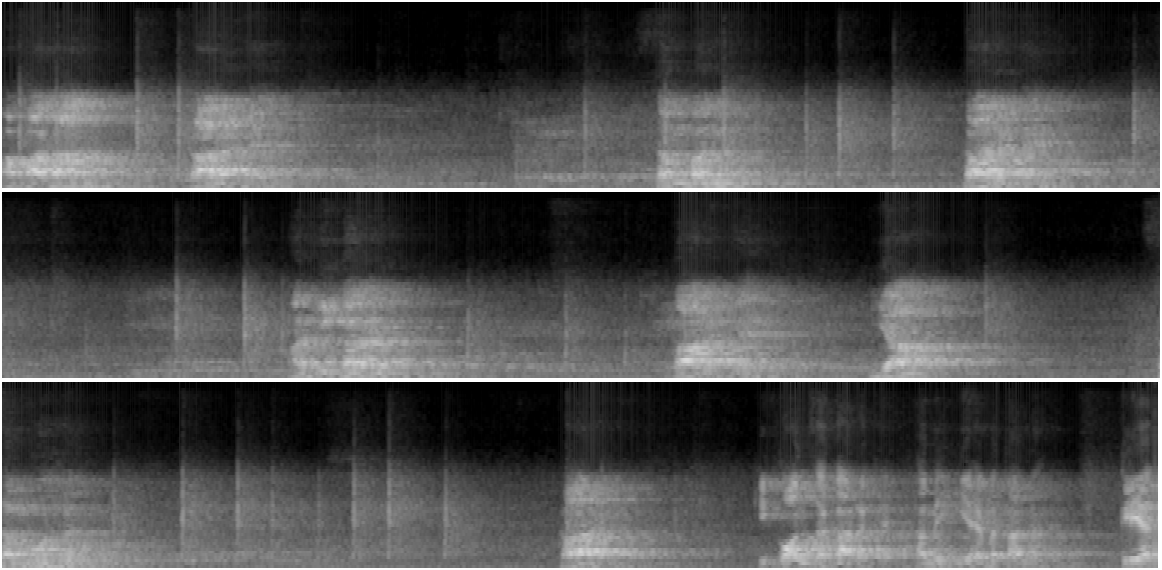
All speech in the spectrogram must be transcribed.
अपादान कारक है। संबंध कारक है अधिकरण कारक है या संबोधन? कारक है। कि कौन सा कारक है? हमें यह बताना है। क्लियर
